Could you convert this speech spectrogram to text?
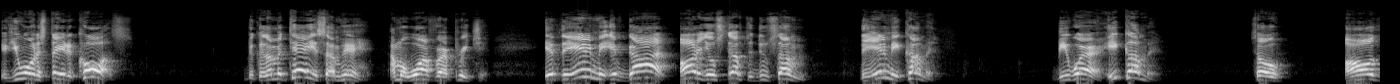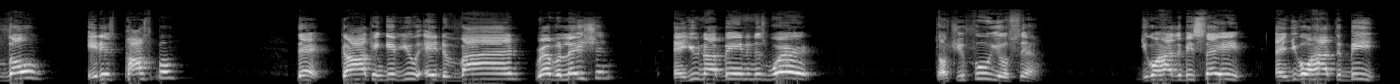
If you want to stay the course, because I'm going to tell you something here. I'm a warfare preacher. If the enemy, if God order your steps to do something, the enemy coming. Beware, he coming. So, although it is possible that God can give you a divine revelation and you not being in His Word, don't you fool yourself. You're going to have to be saved and you're going to have to be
